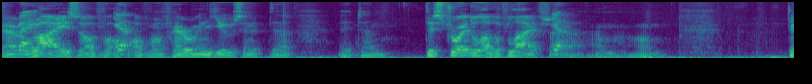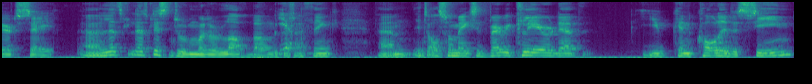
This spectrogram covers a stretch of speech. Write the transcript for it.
uh, Right. rise of of, Yeah. of of heroin use, and it uh, it um, destroyed a lot of lives. Yeah. Uh, um, um, dare to say. Uh, let's let's listen to Mother Love Bone because Yeah. I think um, it also makes it very clear that you can call it a scene,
